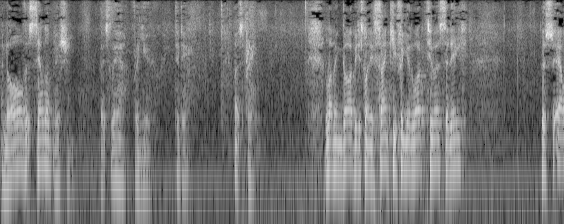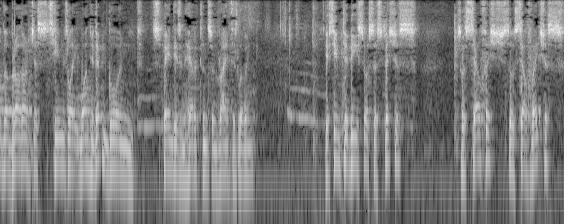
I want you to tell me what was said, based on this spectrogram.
and all the celebration that's there for you today. Let's pray. Loving God, we just want to thank you for your word to us today. This elder brother just seems like one who didn't go and spend his inheritance and riotous living. He seemed to be so suspicious, so selfish, so self righteous.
